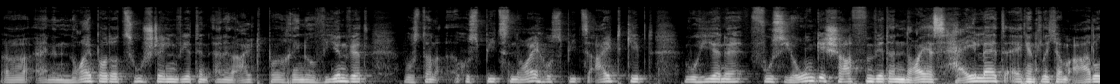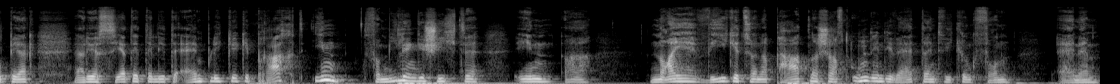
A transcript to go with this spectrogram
äh, einen Neubau dazustellen wird, einen Altbau renovieren wird, wo es dann Hospiz neu, Hospiz alt gibt, wo hier eine Fusion geschaffen wird, ein neues Highlight eigentlich am Adelberg. Er hat ja sehr detaillierte Einblicke gebracht in Familiengeschichte, in äh, neue Wege zu einer Partnerschaft und in die Weiterentwicklung von einem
